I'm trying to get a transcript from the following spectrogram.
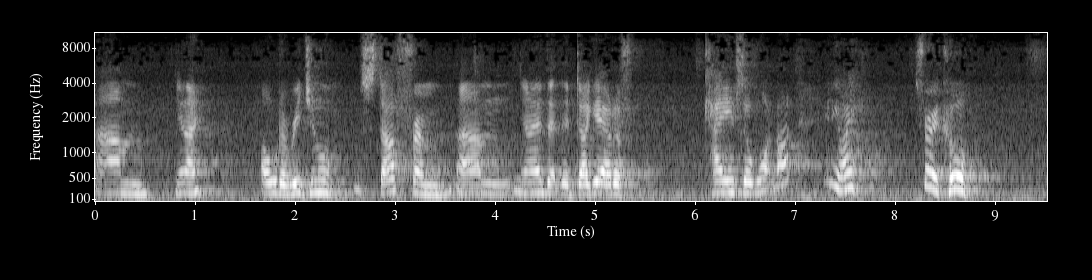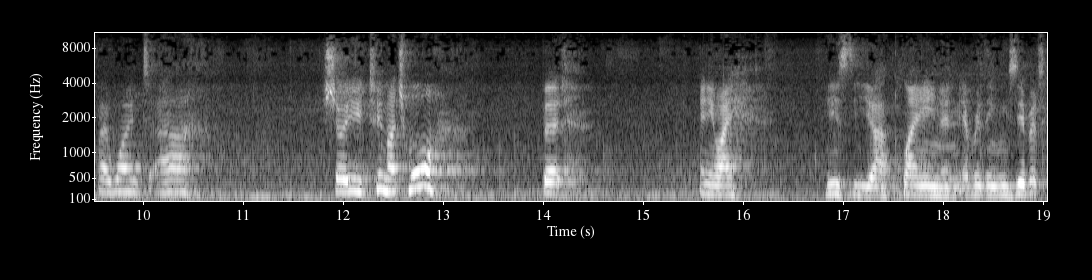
um, you know, old original stuff from, um, you know, that they dug out of caves or whatnot. Anyway, it's very cool. I won't uh, show you too much more, but anyway, here's the uh, plane and everything exhibit.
